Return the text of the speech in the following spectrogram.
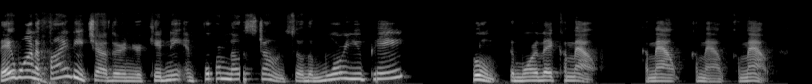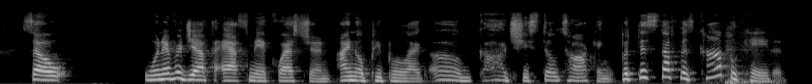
They want to find each other in your kidney and form those stones. So the more you pee, boom, the more they come out, come out, come out, come out. So whenever Jeff asks me a question, I know people are like, oh God, she's still talking. But this stuff is complicated.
